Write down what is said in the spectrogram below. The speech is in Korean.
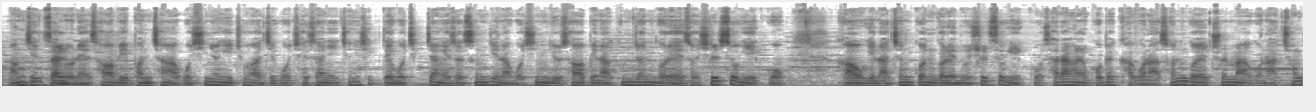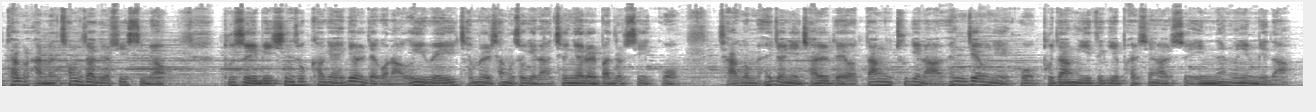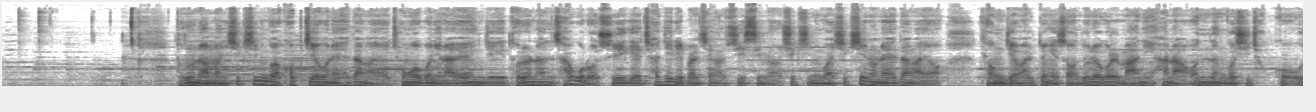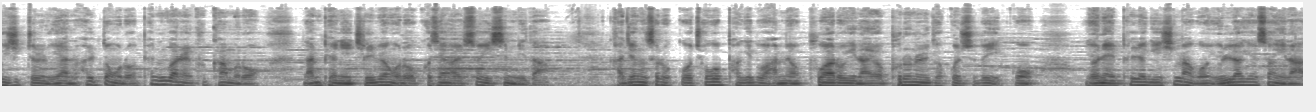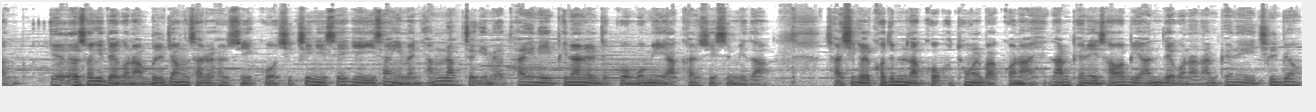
망신살론에 사업이 번창하고 신용이 좋아지고 재산이 증식되고 직장에서 승진하고 신규 사업이나 금전거래에서 실속이 있고 가옥이나 증권거래도 실속이 있고 사랑을 고백하거나 선거에 출마하거나 청탁을 하면 성사될 수 있으며 부수입이 신속하게 해결되거나 의외의 재물 상속이나 증여를 받을 수 있고 자금 회전이 잘 되어 땅 투기나 횡재운이 있고 부당 이득이 발생할 수 있는 운입니다. 불운함은 식신과 겁재운에 해당하여 종업원이나 여행자의 도련한 사고로 수익에 차질이 발생할 수 있으며 식신과 식신운에 해당하여 경제 활동에서 노력을 많이 하나 얻는 것이 적고 의식주를 위한 활동으로 편관을 극함으로 남편이 질병으로 고생할 수 있습니다. 가정스럽고 조급하기도 하며 부하로 인하여 불운을 겪을 수도 있고 연애 편력이 심하고 윤락여성이나 여성이 되거나 물장사를 할 수 있고 식신이 3개 이상이면 향락적이며 타인의 비난을 듣고 몸이 약할 수 있습니다. 자식을 거듭났고 고통을 받거나 남편의 사업이 안 되거나 남편의 질병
